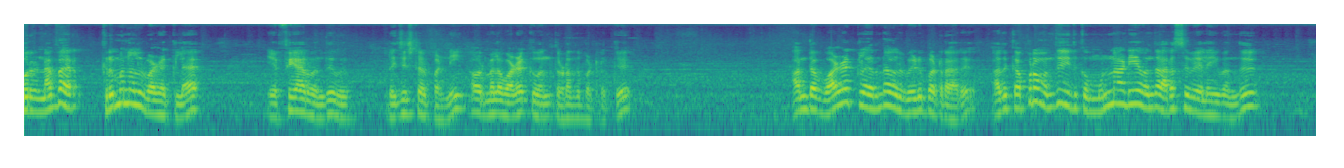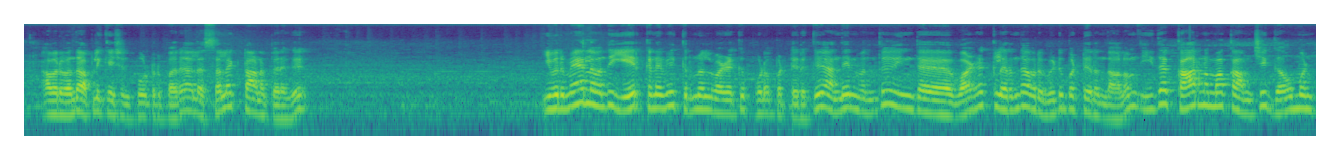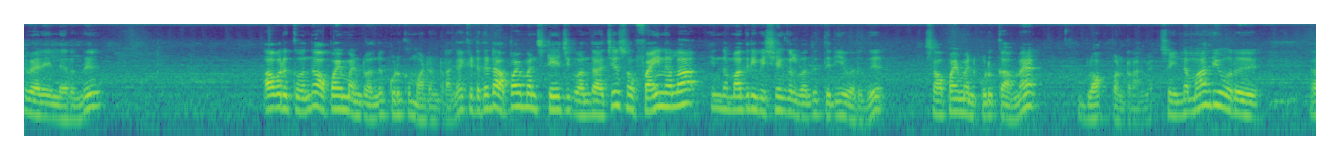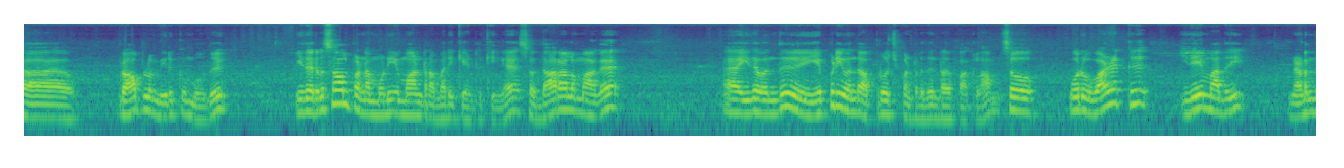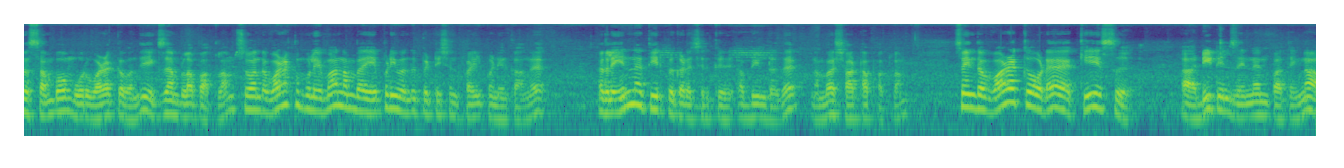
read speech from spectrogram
ஒரு நபர் கிரிமினல் வழக்கில் எஃப்ஐஆர் வந்து ரெஜிஸ்டர் பண்ணி அவர் மேலே வழக்கு வந்து தொடர்ந்துபட்டிருக்கு. அந்த வழக்கில் இருந்து அவர் விடுபடுறாரு. அதுக்கப்புறம் வந்து இதுக்கு முன்னாடியே வந்து அரசு வேலை வந்து அவர் வந்து அப்ளிகேஷன் போட்டிருப்பார். அதில் செலக்ட் ஆன பிறகு இவர் மேலே வந்து ஏற்கனவே கிரிமினல் வழக்கு போடப்பட்டிருக்கு. அண்ட் தென் வந்து இந்த வழக்கிலிருந்து அவர் விடுபட்டு இருந்தாலும் இதை காரணமாக காமிச்சு கவர்மெண்ட் வேலையிலேருந்து அவருக்கு வந்து அப்பாயின்மெண்ட் வந்து கொடுக்க மாட்டேன்றாங்க. கிட்டத்தட்ட அப்பாயின்மெண்ட் ஸ்டேஜுக்கு வந்தாச்சு. ஸோ ஃபைனலாக இந்த மாதிரி விஷயங்கள் வந்து தெரிய வருது. ஸோ அப்பாயின்மெண்ட் கொடுக்காம பிளாக் பண்ணுறாங்க ஸோ இந்த மாதிரி ஒரு ப்ராப்ளம் இருக்கும்போது இதை ரிசால்வ் பண்ண முடியுமான்ற மாதிரி கேட்டிருக்கீங்க. ஸோ தாராளமாக இதை வந்து எப்படி வந்து அப்ரோச் பண்ணுறதுன்றதை பார்க்கலாம். ஸோ ஒரு வழக்கு இதே மாதிரி நடந்த சம்பவம் ஒரு வழக்கை வந்து எக்ஸாம்பிளாக பார்க்கலாம். ஸோ அந்த வழக்கு மூலயமா நம்ம எப்படி வந்து பெட்டிஷன் ஃபைல் பண்ணியிருக்காங்க? அதில் என்ன தீர்ப்பு கிடச்சிருக்கு அப்படின்றத நம்ம ஷார்ட்டாக பார்க்கலாம். ஸோ இந்த வழக்கோட கேஸு டீட்டெயில்ஸ் என்னன்னு பார்த்தீங்கன்னா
